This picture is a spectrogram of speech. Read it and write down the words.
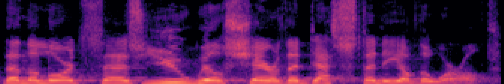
then the Lord says, You will share the destiny of the world.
